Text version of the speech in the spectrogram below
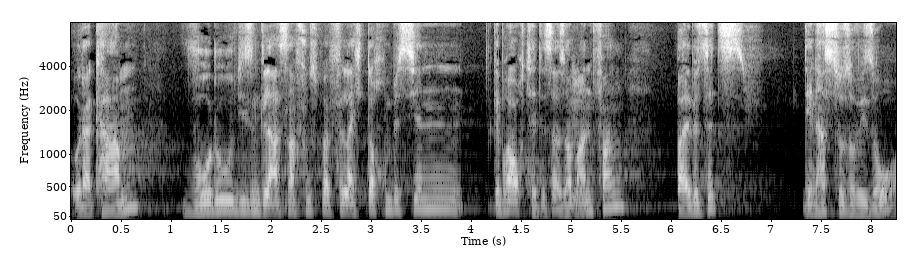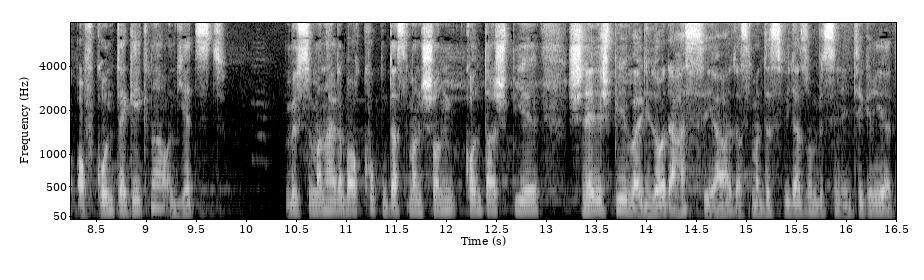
oder kamen, wo du diesen Glasner Fußball vielleicht doch ein bisschen gebraucht hättest. Also am Anfang Ballbesitz, den hast du sowieso aufgrund der Gegner und jetzt müsste man halt aber auch gucken, dass man schon Konterspiel, schnelles Spiel, weil die Leute hast du ja, dass man das wieder so ein bisschen integriert.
